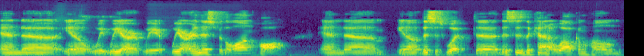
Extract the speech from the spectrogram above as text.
and uh, you know we, we are we we are in this for the long haul, and um, you know this is what uh, this is the kind of welcome home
